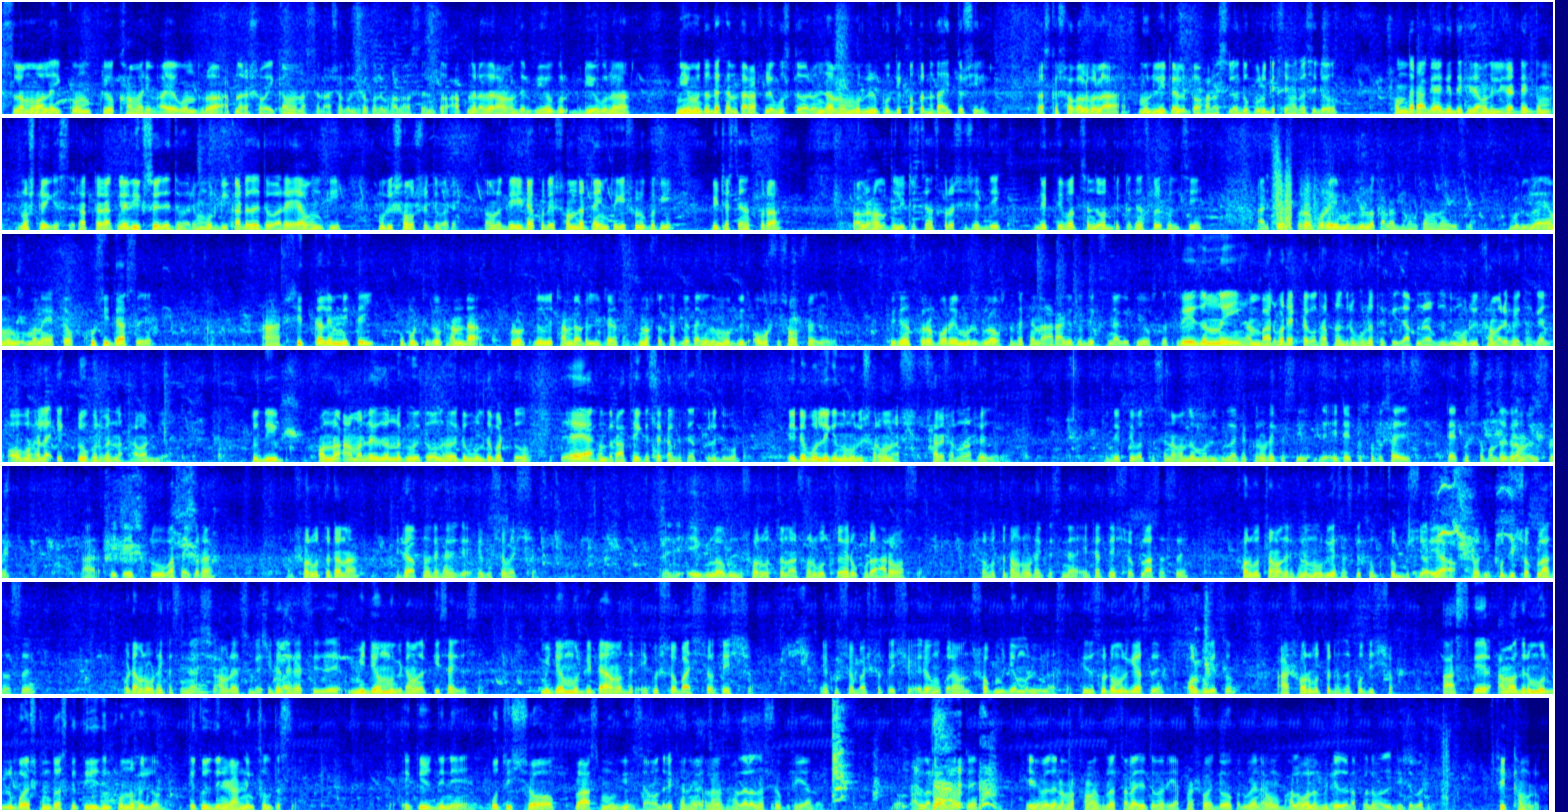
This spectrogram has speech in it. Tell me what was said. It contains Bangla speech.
আসসালামু আলাইকুম, প্রিয় খামারি ভাই বন্ধুরা, আপনারা সবাই কেমন আছেন? আশা করি সকলে ভালো আছেন। তো আপনারা যারা আমাদের ভিডিও ভিডিওগুলো নিয়মিত দেখেন, তারা আসলে বুঝতে পারবেন যে আমরা মুরগির প্রতি কতটা দায়িত্বশীল। তো আজকে সকালবেলা মুরগি লিটারটা ভালো ছিল, দুপুরে দেখছি ভালো ছিল। সন্ধ্যার আগে আগে দেখি যে আমাদের লিটারটা একদম নষ্ট হয়ে গেছে। রাতটা রাখলে রিক্স হয়ে যেতে পারে, মুরগি কাটা যেতে পারে, এমনকি মুরগির সমস্যা হতে পারে। তো আমরা দেরি না করে সন্ধ্যার টাইম থেকে শুরু করি লিটার চেঞ্জ করা। আল্লাহর রহমতে লিটার চেঞ্জ করা শেষের দিক। দেখতে পাচ্ছেন যে অর্ধেকটা চেঞ্জ করে ফেলছি। আর চেঞ্জ করার পরে এই মুরগিগুলো কালার দেখেন কেমন হয়ে গেছে। মুরগিগুলো এমন মানে একটা খুশিতে আছে। আর শীতকাল এমনিতেই উপর থেকেও ঠান্ডা ফ্লোর থেকেও যদি ঠান্ডা ওঠে লিটার নষ্ট থাকলে তাহলে কিন্তু মুরগির অবশ্যই সমস্যা হয়ে যাবে। তো চেঞ্জ করার পরে এই মুরগিগুলোর অবস্থা দেখেন, আর আগে তো দেখছেন আগে কী অবস্থা তো এই জন্যই আমি বারবার একটা কথা আপনাদের বলে থাকি যে আপনারা যদি মুরগি খামারে হয়ে থাকেন, অবহেলা একটুও করবেন না খামার নিয়ে। যদি অন্য আমার জায়গায় অন্য কেউ হয়তো তাহলে হয়তো বলতে পারতো যে এখন তো রাত হয়ে গেছে, কালকে চেঞ্জ করে দেবো। এটা বললে কিন্তু মুরগি সর্বনাশ, সাড়ে সর্বনাশ হয়ে যাবে। তো দেখতে পাচ্ছেন আমাদের মুরগিগুলো এক করে উঠাইতেছি, যে এটা একটু ছোটো সাইজ এটা একুশশো পঞ্চাশ গ্রাম হয়ে গেছে, আর এটা একটু বাছাই করা। আর সর্বোচ্চটা না, এটা আপনার দেখেন যে একুশশো বাইশশো। আর এই যে এইগুলোও কিন্তু সর্বোচ্চ না, সর্বোচ্চ এর উপরে আরও আছে। সর্বোচ্চটা আমরা উঠাইতেছি না, এটা তেইশশো প্লাস আছে। সর্বোচ্চ আমাদের এখানে মুরগি আছে আজকে চব্বিশশো, ইয়া সরি পঁচিশশো প্লাস আছে। ওটা আমরা উঠাইতেছি না। আমরা শুধু এটা দেখাচ্ছি যে মিডিয়াম মুরগিটা আমাদের কী সাইজ আছে। মিডিয়াম মুরগিটা আমাদের একুশশো বাইশশো তেইশশো। একুশশো বাইশশো তেইশশো এরকম করে আমাদের সব মিডিয়াম মুরগিগুলো আছে। কিছু ছোটো মুরগি আছে অল্প কিছু আর সর্বোচ্চটা আছে পঁচিশশো। আজকের আমাদের মুরগির বয়স কিন্তু আজকে তিরিশ দিন পূর্ণ হইল একুশ দিনে রানিং চলতেছে। তো একুশ দিনে পঁচিশশো প্লাস মুরগি হচ্ছে আমাদের এখানে। আল্লাহ হাজার হাজার শুক্রিয়া। তো আল্লাহর রহমতে এইভাবে যেন আমরা খামারগুলো চালাই যেতে পারি আপনারা সবাই দোয়া করবেন এবং ভালো ভালো ভিডিও যেন আপনাদের মাঝে দিতে পারি। শিক্ষামূলক।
